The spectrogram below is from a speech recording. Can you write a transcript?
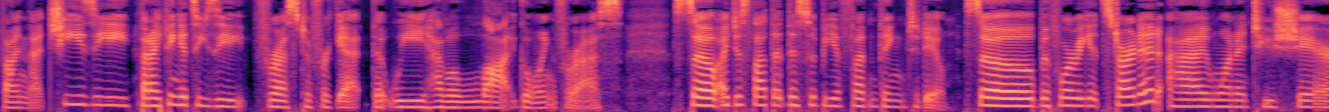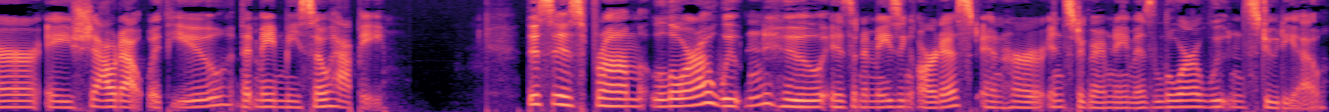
find that cheesy, but I think it's easy for us to forget that we have a lot going for us. So I just thought that this would be a fun thing to do. So before we get started, I wanted to share a shout out with you that made me so happy. This is from Laura Wooten, who is an amazing artist, and her Instagram name is Laura Wooten Studio.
